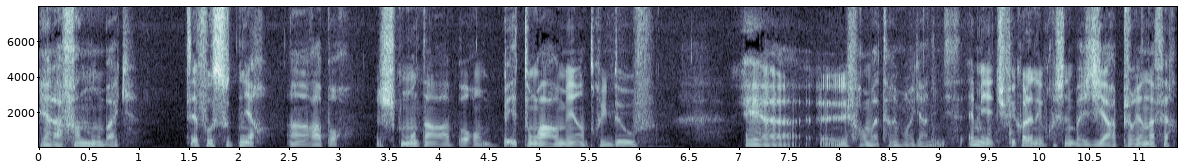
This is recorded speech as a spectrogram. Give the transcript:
Et à la fin de mon bac, tu sais, faut soutenir un rapport. Je monte un rapport en béton armé, un truc de ouf. Et euh, les formateurs, ils me regardent, ils me disent Eh, mais tu fais quoi l'année prochaine? Bah, je dis Il n'y a plus rien à faire.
